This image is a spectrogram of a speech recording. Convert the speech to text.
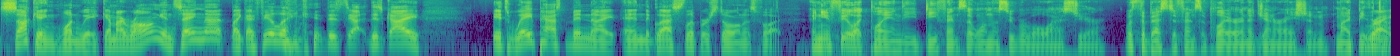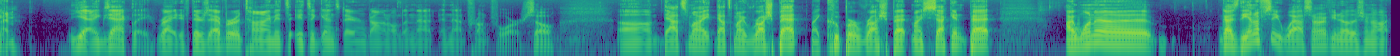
sucking one week. Am I wrong in saying that? Like, I feel like this guy- this guy, it's way past midnight, and the glass slipper's still on his foot. And you feel like playing the defense that won the Super Bowl last year with the best defensive player in a generation might be the Right. time. Yeah, exactly. Right. If there's ever a time, it's it's against Aaron Donald and that in that front four. So um, that's my that's my rush bet, my Cooper rush bet. My second bet, I want to, guys. The NFC West. I don't know if you know this or not.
